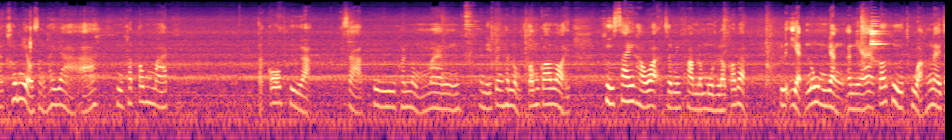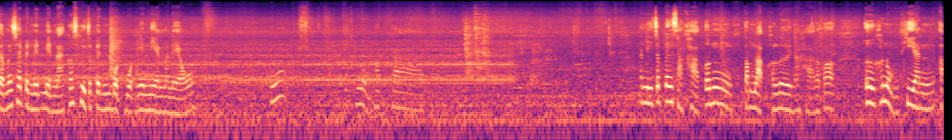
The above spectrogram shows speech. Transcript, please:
นะข้าวเหนียวสังขยามีข้าวต้มมัด ตะโก้เผือก สาคูขนมมัน อันนี้เป็นขนมต้มก็อร่อย คือไส้เขาอะจะมีความละมุนแล้วก็แบบละเอียดนุ่มอย่างอันนี้ก็คือถั่วข้างในจะไม่ใช่เป็นเม็ดๆนะ ก็คือจะเป็นบดๆเนียนๆมาแล้ว ขนมผักกาด อันนี้จะเป็นสาขาต้นตำรับเขาเลยนะคะ แล้วก็เออขนมเทียนอ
